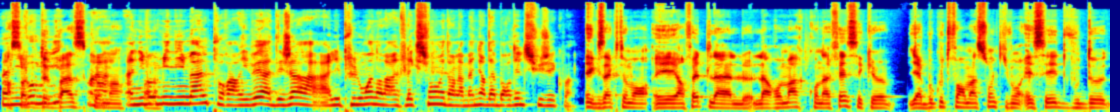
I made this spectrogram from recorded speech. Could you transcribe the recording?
un, socle de base voilà, commun. Un niveau Voilà. minimal pour arriver à déjà aller plus loin dans la réflexion et dans la manière d'aborder le sujet, quoi. Exactement. Et en fait, la, remarque qu'on a fait, c'est que il y a beaucoup de formations qui vont essayer de vous, de,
